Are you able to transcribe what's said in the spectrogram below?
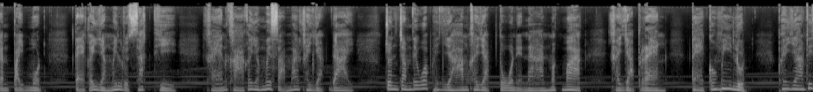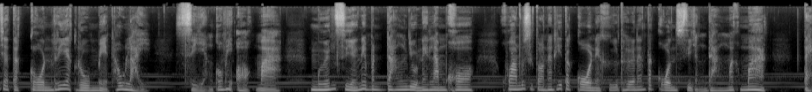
กันไปหมด แต่ก็ยังไม่หลุดสักที แขนขาก็ยังไม่สามารถขยับได้ จนจำได้ว่าพยายามขยับตัวเนี่ยนานมากๆ ขยับแรง แต่ก็ไม่หลุด พยายามที่จะตะโกนเรียกรูเมทเท่าไหร่ เสียงก็ไม่ออกมา เหมือนเสียงเนี่ยมันดังอยู่ในลำคอ ความรู้สึกตอนนั้นที่ตะโกนเนี่ยคือ เธอนั้นตะโกนเสียงดังมากๆ แต่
